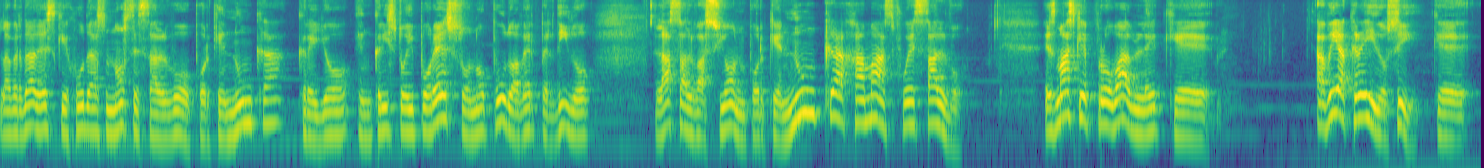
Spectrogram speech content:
la verdad es que Judas no se salvó porque nunca creyó en Cristo y por eso no pudo haber perdido la salvación porque nunca jamás fue salvo. Es más que probable que había creído, sí, que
